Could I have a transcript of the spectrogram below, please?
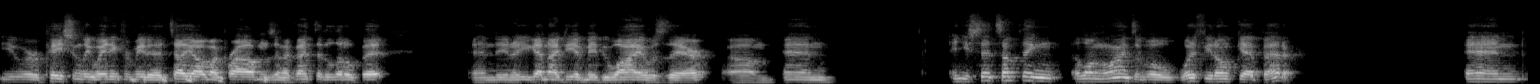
you were patiently waiting for me to tell you all my problems, and I vented a little bit and you know you got an idea of maybe why I was there, um, and and you said something along the lines of, "Well, what if you don't get better?" And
